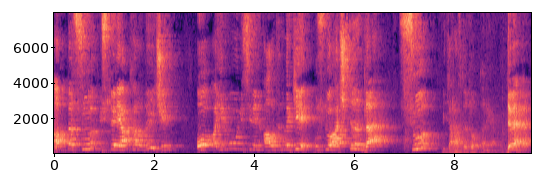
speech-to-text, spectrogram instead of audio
altta su üstte yağ kaldığı için o ayırma unisinin altındaki musluğu açtığında su bir tarafta toplanıyor. Değil mi?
